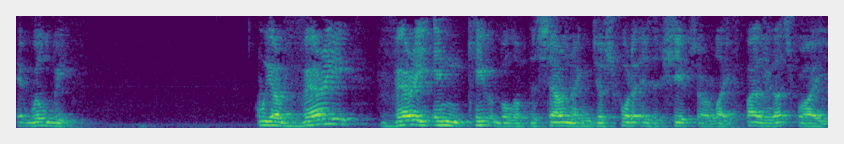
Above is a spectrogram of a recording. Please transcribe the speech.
It will be. We are very very incapable of discerning just what it is that shapes our life. By the way, that's why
